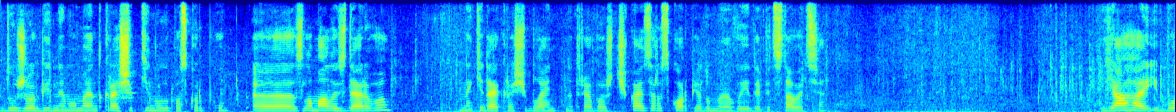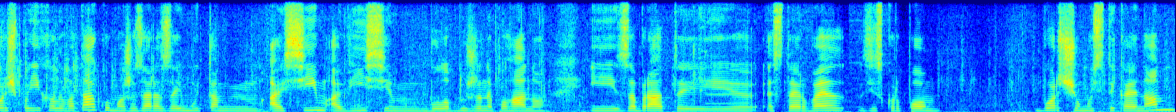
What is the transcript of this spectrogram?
Дуже обідний момент, краще б кинули по скорпу. Е, зламалось дерево. Не кидай краще блайнд, не треба. Чекай зараз скорп, я думаю, вийде, підставиться. Яга і борщ поїхали в атаку. Може зараз займуть там А7, А8, було б дуже непогано. І забрати СТРВ зі скорпом. Борщ чомусь тикає нам.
